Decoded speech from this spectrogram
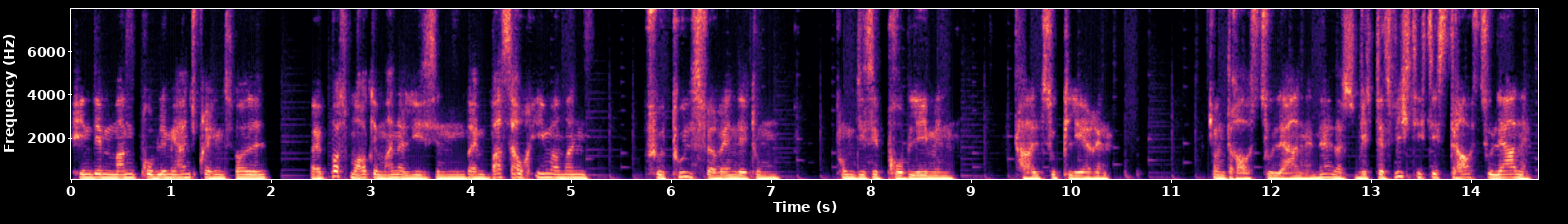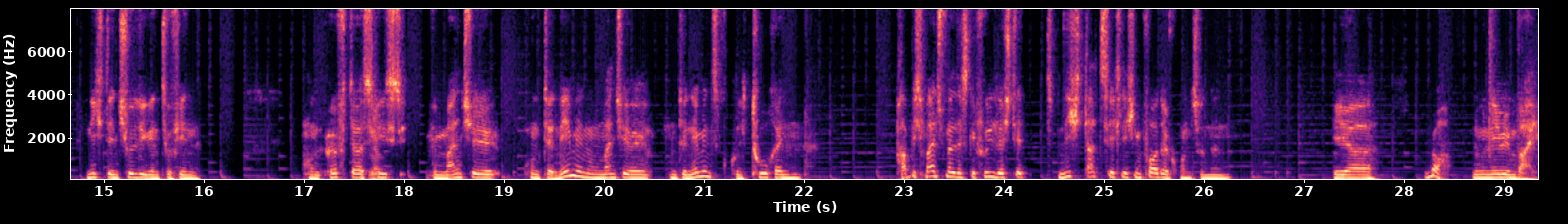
in dem man Probleme ansprechen soll, bei Postmortem-Analysen, beim was auch immer man für Tools verwendet, um, um diese Probleme halt zu klären und daraus zu lernen. Ne? Das, das Wichtigste ist, daraus zu lernen, nicht Entschuldigen zu finden. Und öfters ja. ist in manche Unternehmen und manche Unternehmenskulturen habe ich manchmal das Gefühl, das steht nicht tatsächlich im Vordergrund, sondern eher ja, nur nebenbei.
